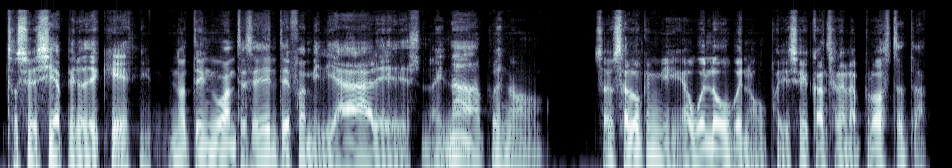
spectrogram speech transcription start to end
Entonces decía, ¿pero de qué? No tengo antecedentes familiares, no hay nada, pues no. Salvo que mi abuelo, bueno, falleció de cáncer en la próstata.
